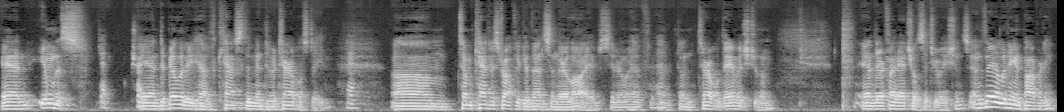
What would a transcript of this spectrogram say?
and illness yeah, sure. and debility have cast them into a terrible state. Yeah. Um, some catastrophic events in their lives, you know, have, mm-hmm. have done terrible damage to them and their financial situations, and they are living in poverty.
